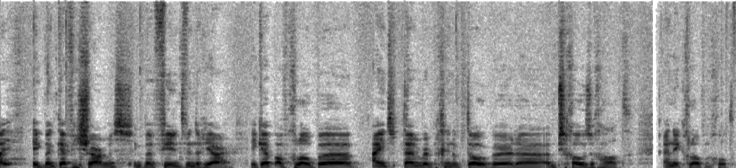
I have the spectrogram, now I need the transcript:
Hi, ik ben Kevin Charmes, ik ben 24 jaar. Ik heb afgelopen eind september, begin oktober uh, een psychose gehad en ik geloof in God.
